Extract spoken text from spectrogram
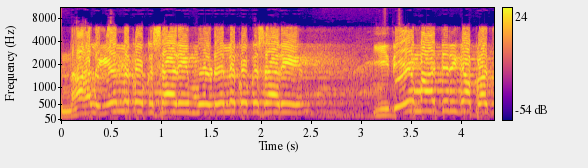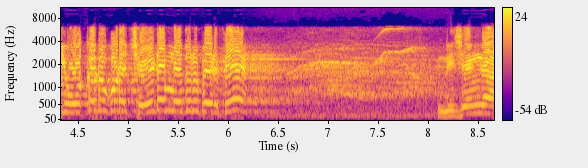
నాలుగేళ్ళకు ఒకసారి మూడేళ్ళకు ఒకసారి ఇదే మాదిరిగా ప్రతి ఒక్కరూ కూడా చేయడం మొదలు పెడితే నిజంగా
